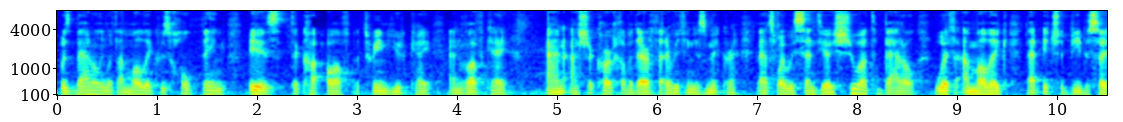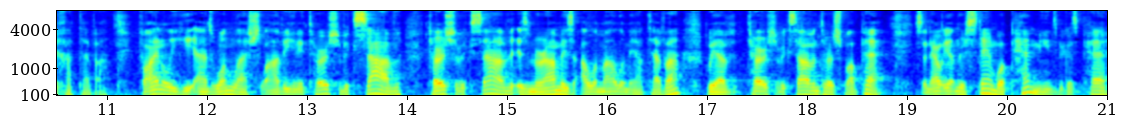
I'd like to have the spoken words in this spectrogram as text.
was battling with Amalek, whose whole thing is to cut off between Yudke and Vavke and Ashakarcha Baderech, that everything is Mikra. That's why we sent Yeshua to battle with Amalek, that it should be B'Seichat Teva. Finally, he adds one last Shlavi, in Teresh B'Ksav, Teresh B'Ksav is Meramez Alamala Me'ateva. We have Teresh B'Ksav and Teresh Peh. So now we understand what Peh means, because Peh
